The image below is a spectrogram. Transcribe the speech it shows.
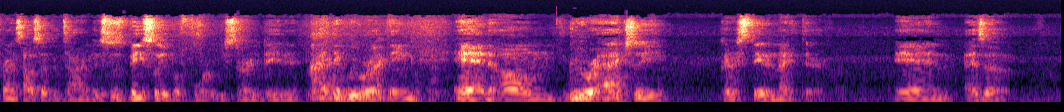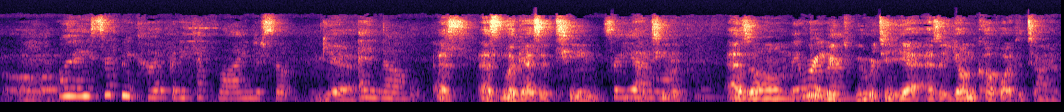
friend's house at the time. This was basically before we started dating. I think we were a thing, and um, we were actually gonna stay the night there. And as a Oh yeah, he said we could, but he kept lying just so. yeah. And no. As as look as a teen, so yeah. not teen, as um We were we, we, we were teen, yeah as a young couple at the time,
